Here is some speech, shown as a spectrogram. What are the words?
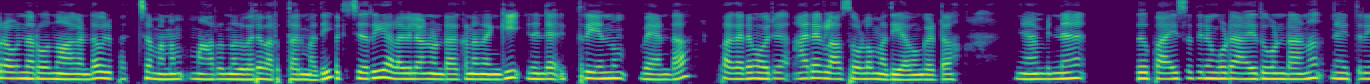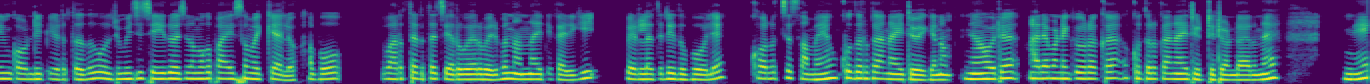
ബ്രൗൺ നിറമൊന്നും ആകണ്ട ഒരു പച്ച മണം മാറുന്നത് വരെ വറുത്താൽ മതി. ഒരു ചെറിയ അളവിലാണ് ഉണ്ടാക്കണമെങ്കിൽ ഇതിന്റെ ഇത്രയൊന്നും വേണ്ട. പകരം ഒരു അര ഗ്ലാസ്സോളം മതിയാവും കേട്ടോ. ഞാൻ പിന്നെ ഇത് പായസത്തിനും കൂടെ ആയതുകൊണ്ടാണ് ഞാൻ ഇത്രയും ക്വാണ്ടിറ്റി എടുത്തത്. ഒരുമിച്ച് ചെയ്ത് വെച്ച് നമുക്ക് പായസം വെക്കാമല്ലോ അപ്പോൾ വറുത്തെടുത്ത ചെറുപയർ വരുമ്പോൾ നന്നായിട്ട് കഴുകി വെള്ളത്തിൽ ഇതുപോലെ കുറച്ച് സമയം കുതിർക്കാനായിട്ട് വെക്കണം. ഞാൻ ഒരു അരമണിക്കൂറൊക്കെ കുതിർക്കാനായിട്ട് ഇട്ടിട്ടുണ്ടായിരുന്നേ. ഇനി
